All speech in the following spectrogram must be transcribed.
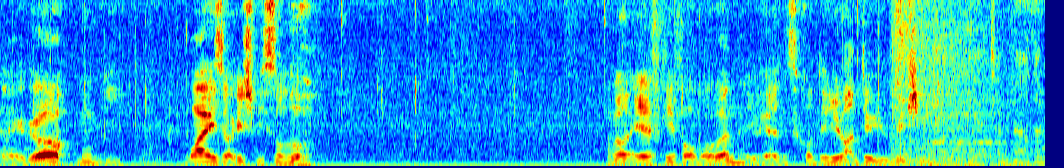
There you go, Moonbee. Why is your HP so low? I'm gonna AFK for a moment. You can continue until you reach me. Yet another.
